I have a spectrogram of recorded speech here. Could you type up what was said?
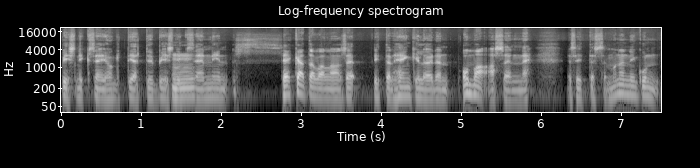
bisnikseen, johonkin tiettyyn bisnikseen, mm. niin sekä tavallaan se niiden henkilöiden oma asenne ja sitten semmoinen niin kuin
